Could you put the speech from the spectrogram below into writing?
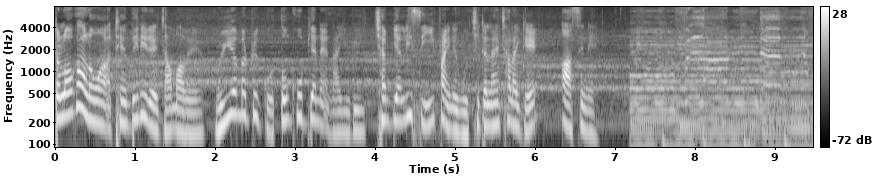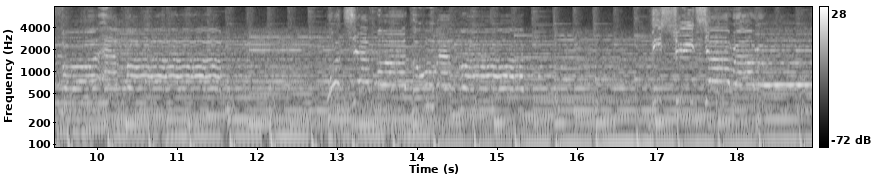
တလောကလုံးကအထင်သေးနေတဲ့ကြားမှာပဲ Real Madrid ကို3ခိုးပြတ်နဲ့အနိုင်ယူပြီး Champions League Semi Final ကိုခြေတလန်းချလိုက်တဲ့ Arsenal For London forever. Whatever the weather, these streets are our own.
